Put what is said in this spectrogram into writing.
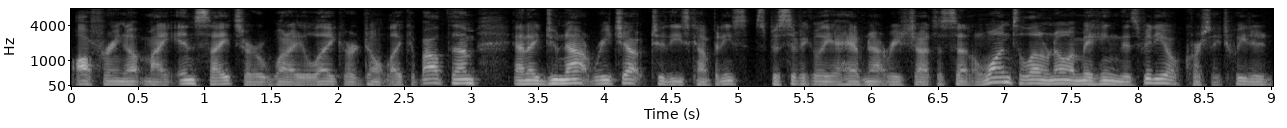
offering up my insights or what I like or don't like about them. And I do not reach out to these companies. Specifically, I have not reached out to SentinelOne to let them know I'm making this video. Of course, I tweeted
